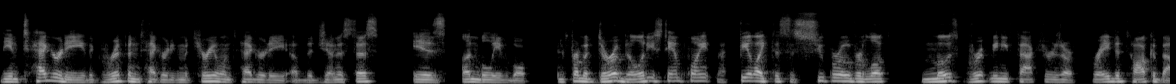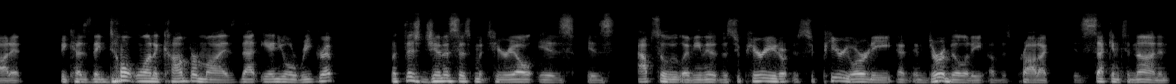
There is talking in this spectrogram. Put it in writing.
The integrity, the grip integrity, the material integrity of the Genesis is unbelievable. And from a durability standpoint, I feel like this is super overlooked. Most grip manufacturers are afraid to talk about it because they don't want to compromise that annual regrip but this Genesis material is is absolutely. I mean, the, superior superiority and, and durability of this product is second to none. And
